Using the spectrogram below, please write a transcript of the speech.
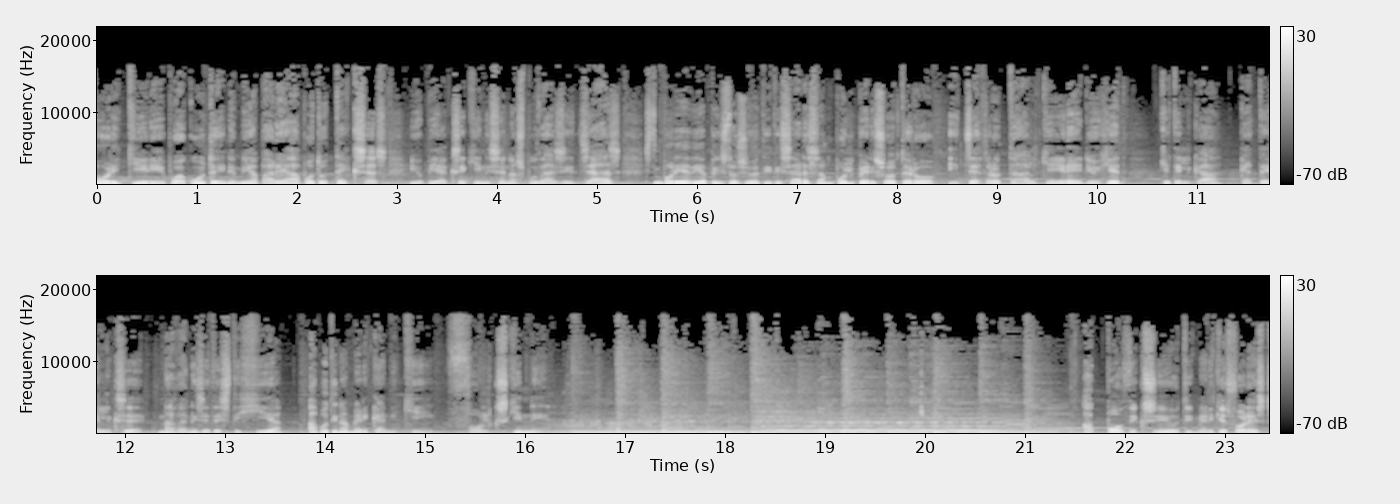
Γενιοφόροι κύριοι που ακούτε είναι μια παρέα από το Τέξας, η οποία ξεκίνησε να σπουδάζει jazz, στην πορεία διαπίστωσε ότι της άρεσαν πολύ περισσότερο η Jethro Tull και η Radiohead και τελικά κατέληξε να δανείζεται στοιχεία από την αμερικανική folk σκηνή. Απόδειξη ότι μερικές φορές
